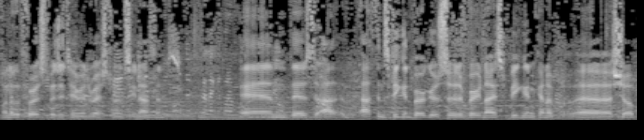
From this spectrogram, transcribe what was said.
one of the first vegetarian restaurants in Athens. And there's uh, Athens Vegan Burgers, a very nice vegan kind of shop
